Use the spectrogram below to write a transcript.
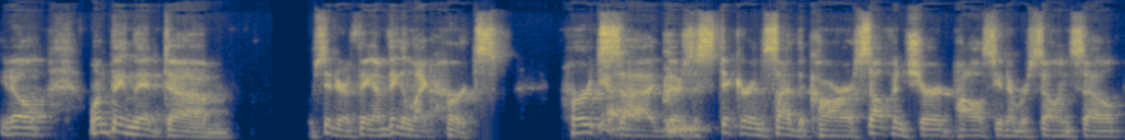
You know, one thing that um, I'm sitting here thinking, I'm thinking like Hertz. Hertz, yeah. uh, there's a sticker inside the car, self-insured policy number so and so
